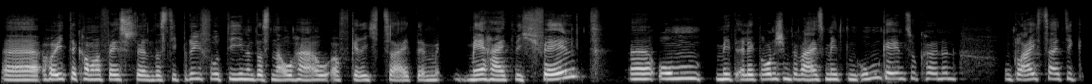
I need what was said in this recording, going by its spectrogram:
Äh, heute kann man feststellen, dass die Prüfroutinen, das Know-how auf Gerichtsseite mehrheitlich fehlt, äh, um mit elektronischen Beweismitteln umgehen zu können. Und gleichzeitig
